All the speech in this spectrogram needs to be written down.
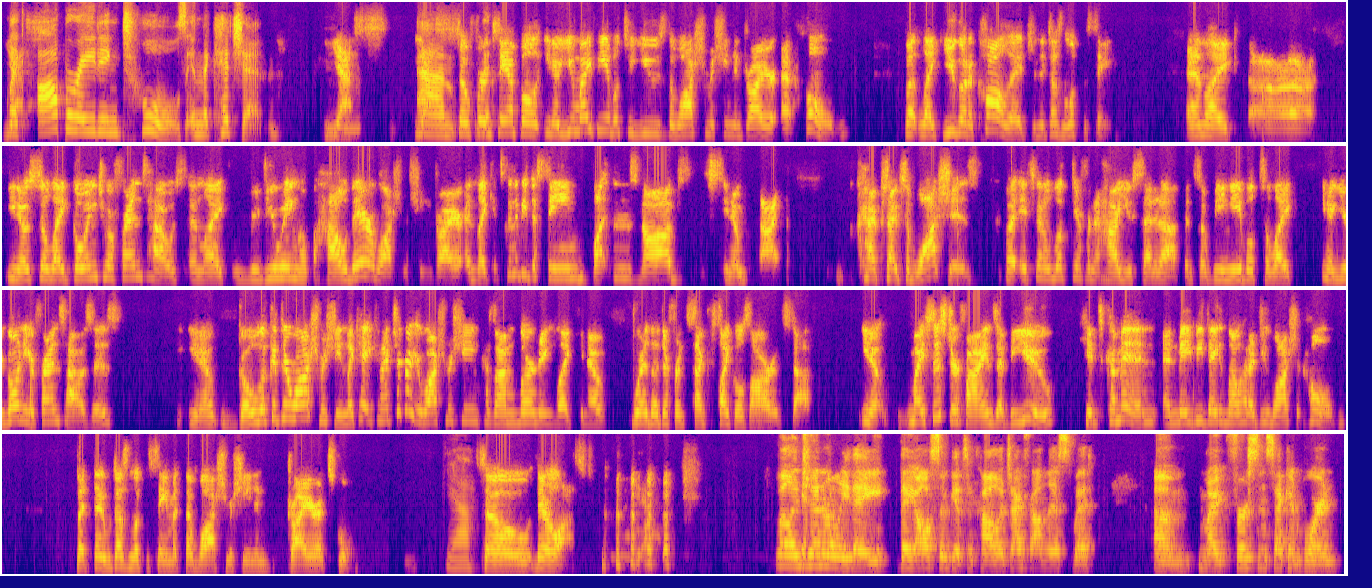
like yes. operating tools in the kitchen. Yes. Yes. Um, so, for example, you know, you might be able to use the washing machine and dryer at home, but like you go to college and it doesn't look the same. And like, uh, you know, so like going to a friend's house and like reviewing how their washing machine dryer and like it's going to be the same buttons, knobs, you know, types of washes, but it's going to look different at how you set it up. And so being able to like, you know, you're going to your friends' houses, you know, go look at their wash machine. Like, hey, can I check out your wash machine? Because I'm learning like, you know, where the different cycles are and stuff. You know, my sister finds at BU kids come in and maybe they know how to do wash at home, but it doesn't look the same at the wash machine and dryer at school. Yeah. So they're lost. yeah. Well, and generally they they also get to college. I found this with um, my first and second born.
